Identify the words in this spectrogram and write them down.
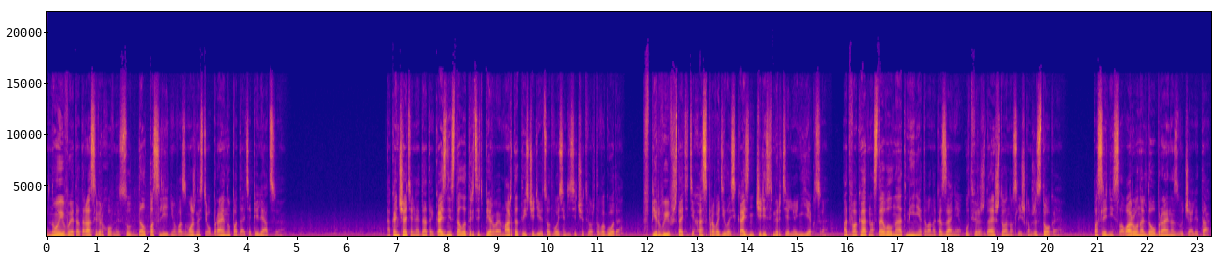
Но и в этот раз Верховный суд дал последнюю возможность О'Брайену подать апелляцию. Окончательной датой казни стала 31 марта 1984 года. Впервые в штате Техас проводилась казнь через смертельную инъекцию – Адвокат настаивал на отмене этого наказания, утверждая, что оно слишком жестокое. Последние слова Рональда О'Брайена звучали так.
